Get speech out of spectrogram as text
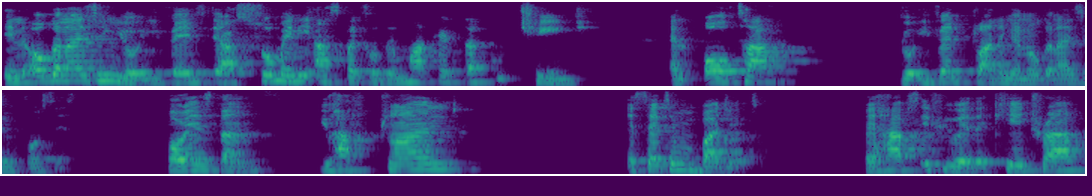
in organizing your events, there are so many aspects of the market that could change and alter your event planning and organizing process. For instance, you have planned a certain budget perhaps if you were the caterer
